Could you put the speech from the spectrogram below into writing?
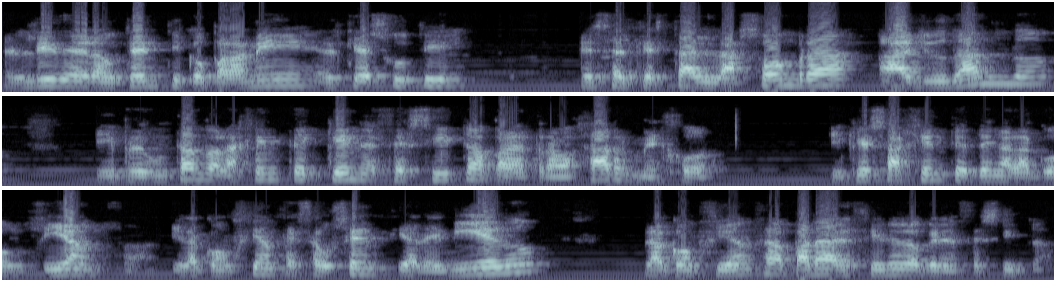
el líder auténtico para mí, el que es útil, es el que está en la sombra ayudando y preguntando a la gente qué necesita para trabajar mejor. Y que esa gente tenga la confianza, y la confianza es ausencia de miedo, la confianza para decirle lo que necesita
